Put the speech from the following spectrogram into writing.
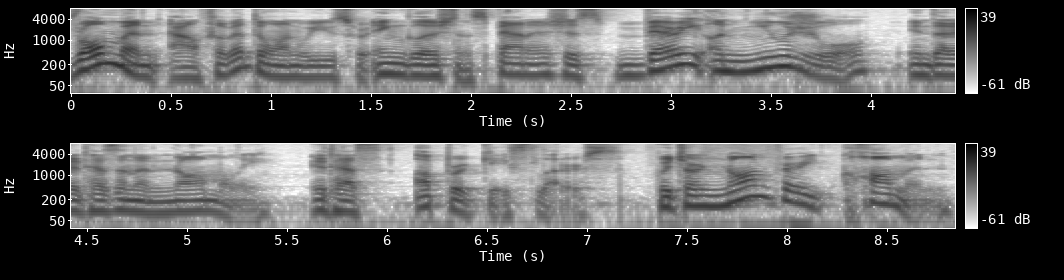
Roman alphabet, the one we use for English and Spanish, is very unusual in that it has an anomaly. It has uppercase letters, which are not very common.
